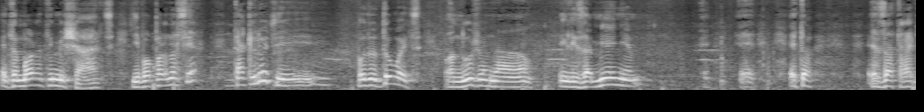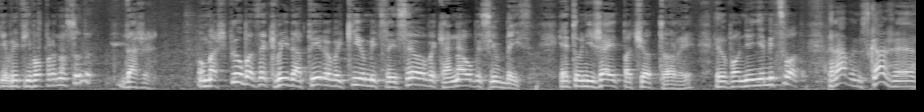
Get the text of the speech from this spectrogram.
это может и мешать его парносе. Так люди будут думать, он нужен нам или заменим. Это затрагивает его парносу даже. У Машпил базе квида тырова кию митсвейсео канал бейс. Это унижает почет Торы и выполнение мицвод. Раб им скажет,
